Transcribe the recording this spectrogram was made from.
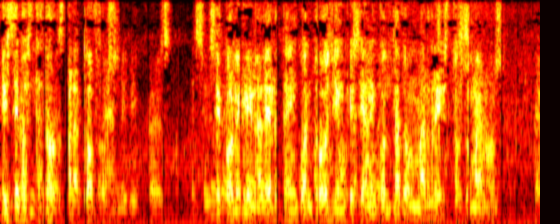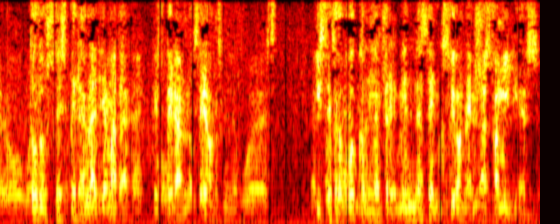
Es devastador para todos. Se ponen en alerta en cuanto oyen que se han encontrado más restos humanos. Todos esperan la llamada, esperan lo peor y se provoca una tremenda tensión en las familias.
